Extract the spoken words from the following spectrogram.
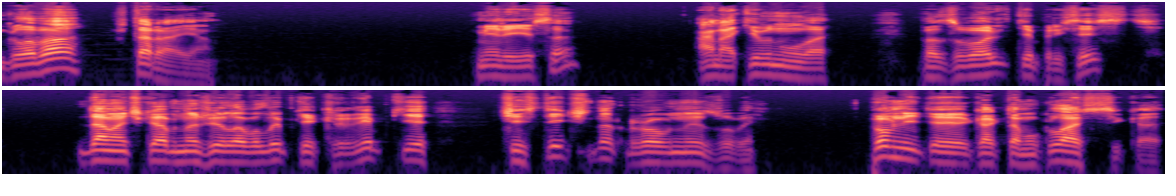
Глава вторая. Мелисса? Она кивнула. Позвольте присесть. Дамочка обнажила в улыбке крепкие, частично ровные зубы. Помните, как там у классика?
